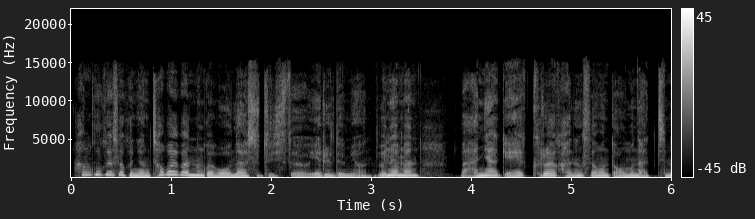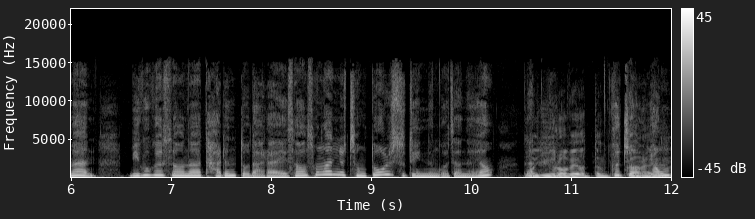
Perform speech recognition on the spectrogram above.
한국에서 그냥 처벌받는 걸 원할 수도 있어요. 예를 들면. 왜냐하면 만약에 그럴 가능성은 너무 낮지만 미국에서나 다른 또 나라에서 송환 요청 또 올 수도 있는 거잖아요. 뭐 유럽의 어떤 이런 0%는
